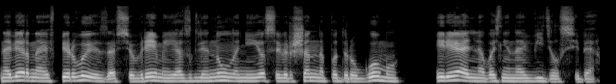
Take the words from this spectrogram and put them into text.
Наверное, впервые за все время я взглянул на нее совершенно по-другому и реально возненавидел себя.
